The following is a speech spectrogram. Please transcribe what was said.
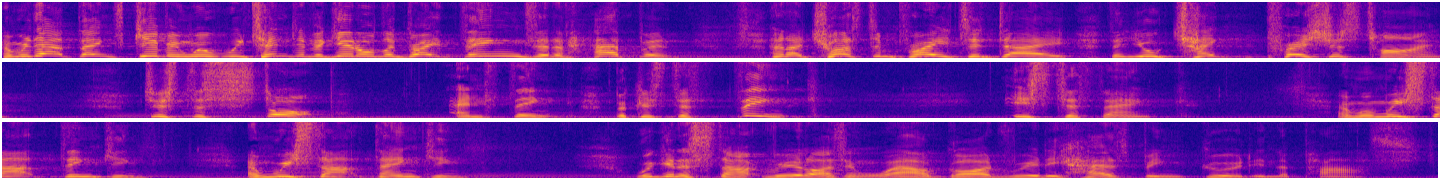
and without thanksgiving, we, we tend to forget all the great things that have happened. And I trust and pray today that you'll take precious time just to stop and think, because to think is to thank. And when we start thinking and we start thanking, we're going to start realizing, wow, God really has been good in the past.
